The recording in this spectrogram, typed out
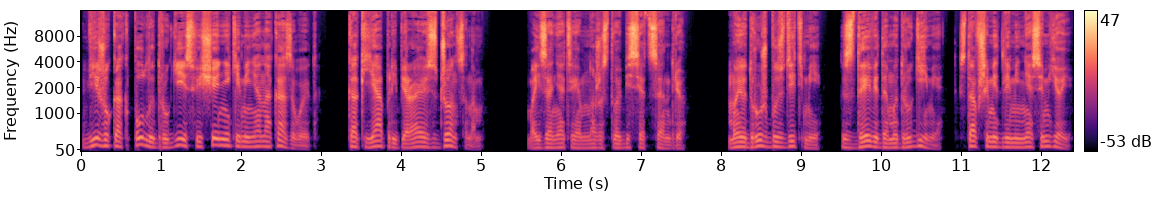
Вижу, как Пул и другие священники меня наказывают, как я припираюсь с Джонсоном. Мои занятия — множество бесед с Эндрю. Мою дружбу с детьми, с Дэвидом и другими, ставшими для меня семьей,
